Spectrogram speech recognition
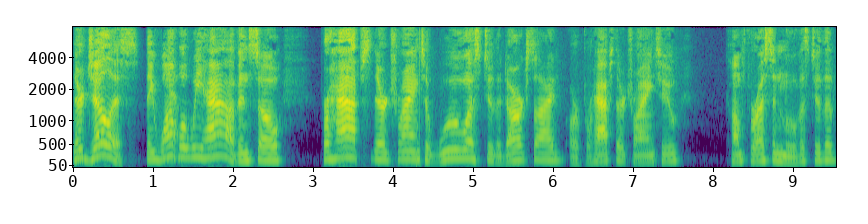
They're jealous. They want Yeah. what we have, and so perhaps they're trying to woo us to the dark side, or perhaps they're trying to comfort us and move us to the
